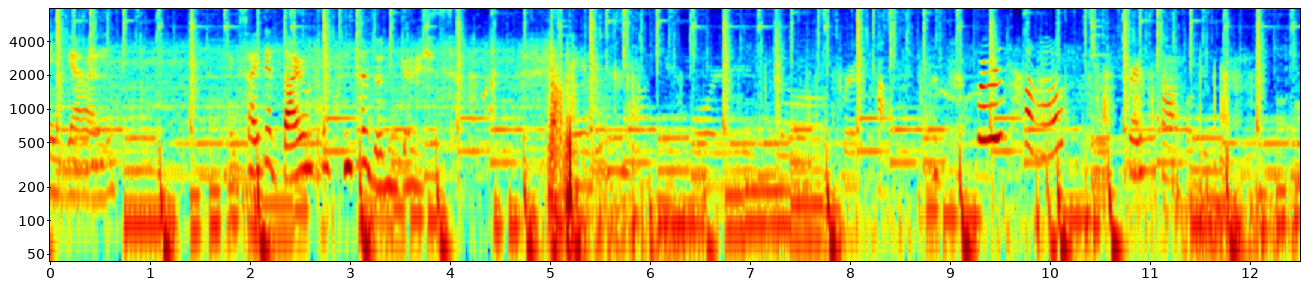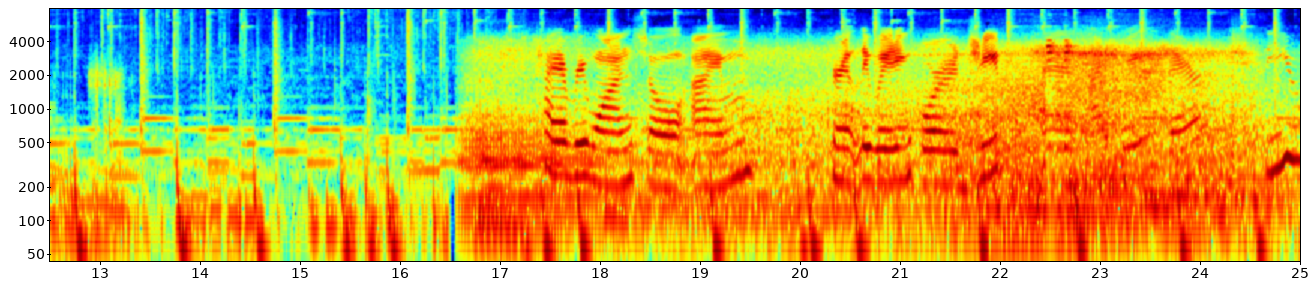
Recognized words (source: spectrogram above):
Ayan. Excited tayong pupunta dun guys first half of the day hi everyone. So i'm currently waiting for jeep and i'm waiting there. See you.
